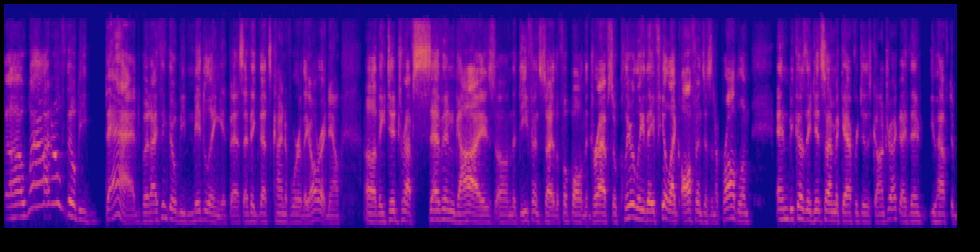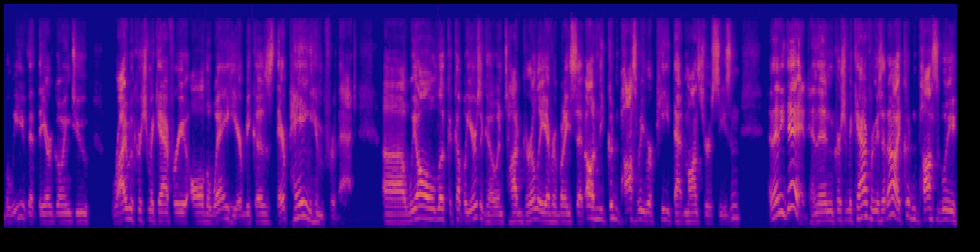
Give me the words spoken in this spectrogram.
Uh, well, I don't know if they'll be bad, but I think they'll be middling at best. I think that's kind of where they are right now. Uh, they did draft seven guys on the defense side of the football in the draft, so clearly they feel like offense isn't a problem. And because they did sign McCaffrey to this contract, I think you have to believe that they are going to ride with Christian McCaffrey all the way here because they're paying him for that. Uh, we all look a couple years ago and Todd Gurley, everybody said, oh, he couldn't possibly repeat that monstrous season. And then he did. And then Christian McCaffrey said, oh, I couldn't possibly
